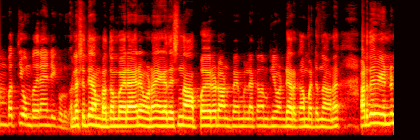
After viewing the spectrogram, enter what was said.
അമ്പത്തി ഒമ്പതിനായിരം രൂപ കൊടുക്കും ലക്ഷത്തി അമ്പത്തി ഒമ്പതിനായിരം ആണ്. ഏകദേശം നാൽപ്പത് രൂപ ഡൗൺ പേയ്മെന്റിലൊക്കെ നമുക്ക് ഈ വണ്ടി ഇറക്കാൻ പറ്റുന്നതാണ്. അടുത്ത വീണ്ടും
